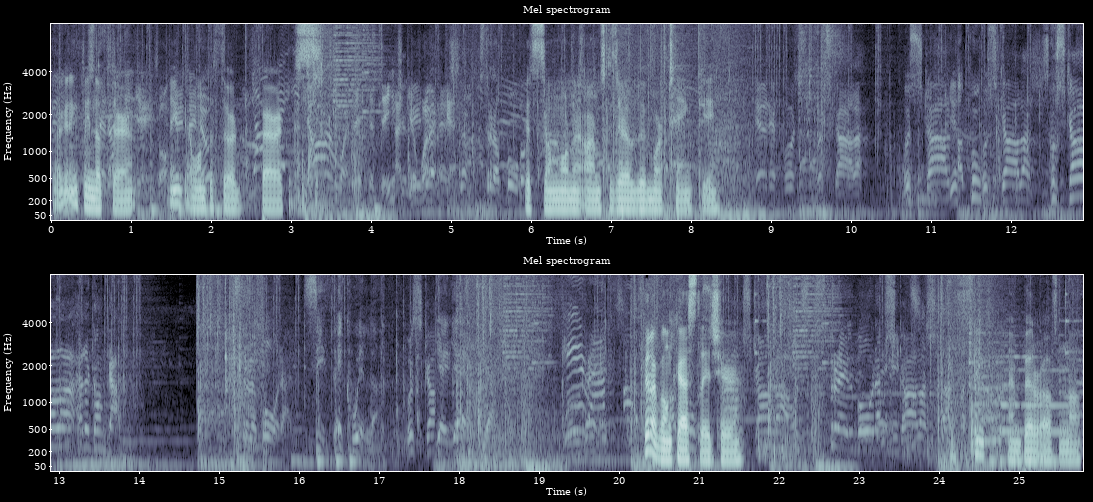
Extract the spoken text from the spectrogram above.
They're getting cleaned up there. I think I want the third barracks. Get some more my arms because they're a little bit more tanky. Could have gone Castle Age here. I think I'm better off not.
